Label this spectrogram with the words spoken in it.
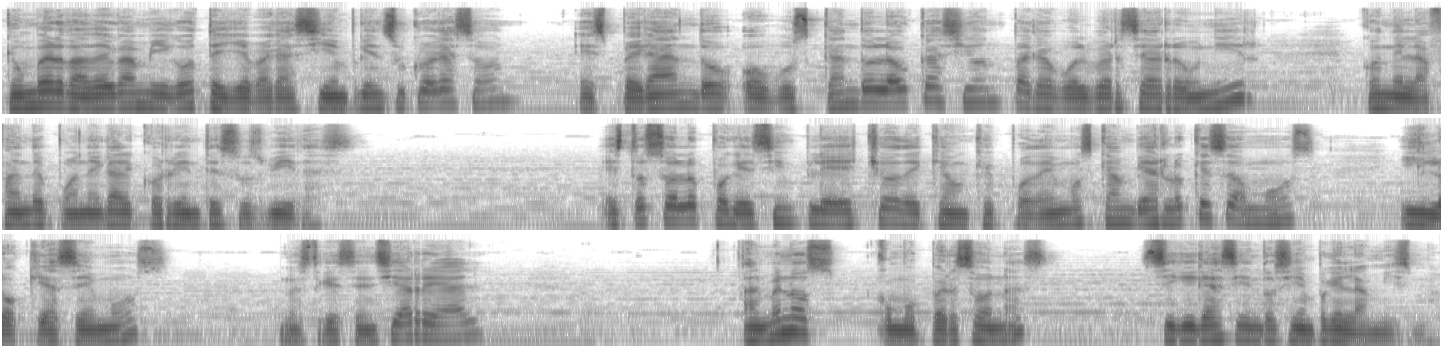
que un verdadero amigo te llevará siempre en su corazón, esperando o buscando la ocasión para volverse a reunir con el afán de poner al corriente sus vidas. Esto solo por el simple hecho de que aunque podemos cambiar lo que somos y lo que hacemos, nuestra esencia real, al menos como personas, seguirá siendo siempre la misma.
